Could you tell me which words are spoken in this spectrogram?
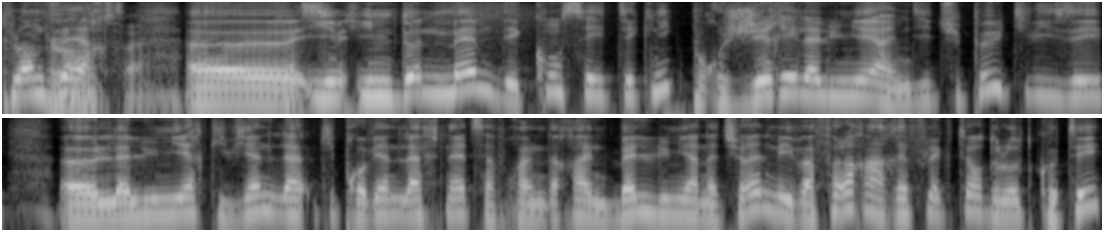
plantes vertes. Ouais. Il, me donne même des conseils techniques pour gérer la lumière. Il me dit tu peux utiliser la lumière qui, vient de la, qui provient de la fenêtre, ça prendra une belle lumière naturelle, mais il va falloir un réflecteur de l'autre côté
